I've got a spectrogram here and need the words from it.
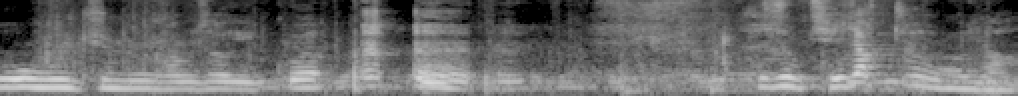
도움을 주는 감사하겠고요. 지금 제작 중입니다.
